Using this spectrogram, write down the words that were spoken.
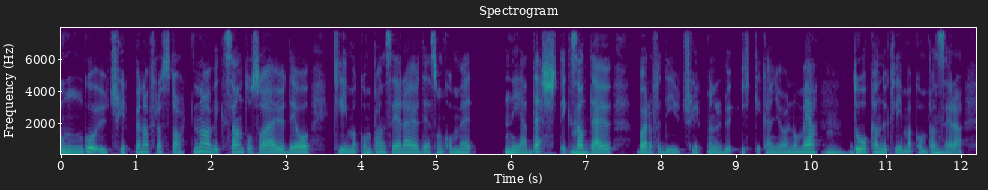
unngå utslippene fra starten av, ikke sant. Og så er jo det å klimakompensere er jo det som kommer nederst, ikke sant. Mm. Det er jo bare for de utslippene du ikke kan gjøre noe med. Mm. Da kan du klimakompensere. Mm.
